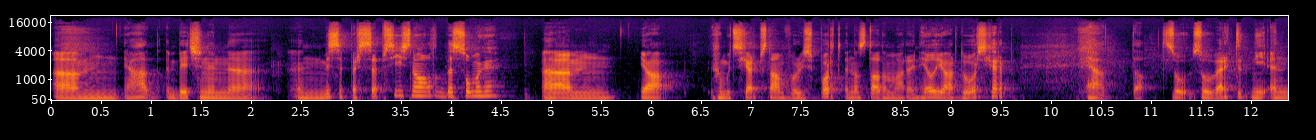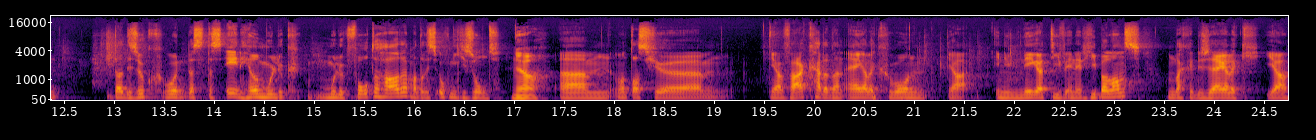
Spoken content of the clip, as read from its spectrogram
ehm, ja, een beetje een, eh, een misse perceptie is nog altijd bij sommigen. Ehm, ja, je moet scherp staan voor je sport en dan staat er maar een heel jaar door scherp. Ja, dat, zo, zo werkt het niet. En dat is ook gewoon, dat is, dat is één, heel moeilijk, moeilijk vol te houden, maar dat is ook niet gezond. Ja, Ehm, want als je, ja, vaak gaat het dan eigenlijk gewoon ja, in je negatieve energiebalans, omdat je dus eigenlijk ja,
